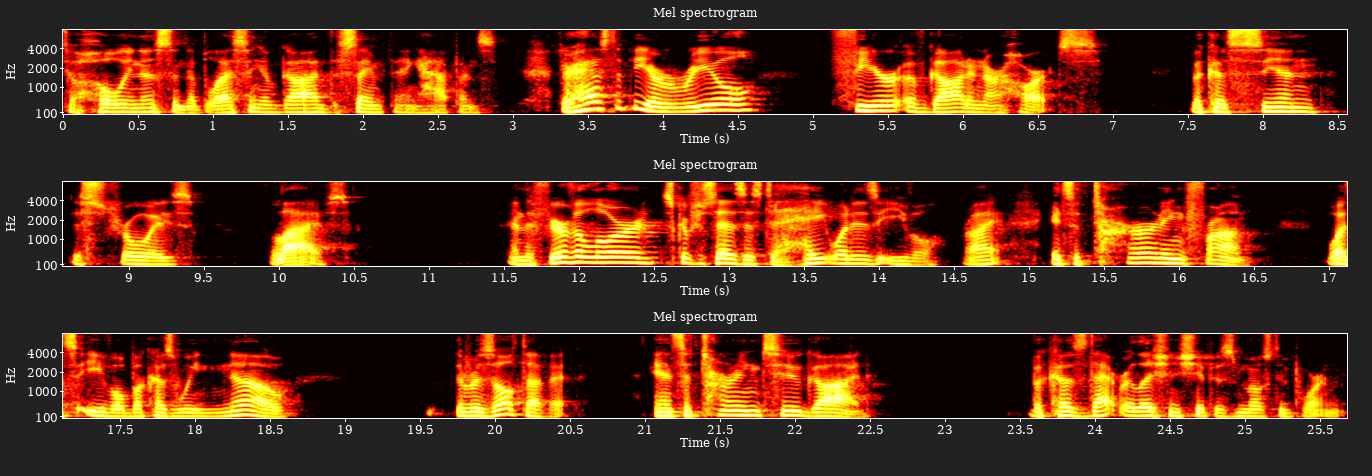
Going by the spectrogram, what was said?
to holiness and the blessing of God, the same thing happens. There has to be a real fear of God in our hearts because sin destroys lives. And the fear of the Lord, scripture says, is to hate what is evil, right? It's a turning from what's evil because we know the result of it. And it's a turning to God because that relationship is most important.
